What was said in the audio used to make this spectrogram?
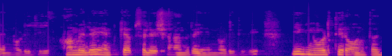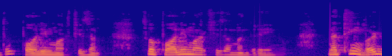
ಏನು ನೋಡಿದ್ದೀವಿ? ಆಮೇಲೆ ಎನ್ಕ್ಯಾಪ್ಸುಲೇಷನ್ ಅಂದರೆ ಏನು ನೋಡಿದ್ದೀವಿ? ಈಗ ನೋಡ್ತಿರೋ ಅಂಥದ್ದು ಪಾಲಿಮಾರ್ಫಿಸಮ್. ಸೊ ಪಾಲಿಮಾರ್ಫಿಸಮ್ ಅಂದರೆ ಏನು? Nothing but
